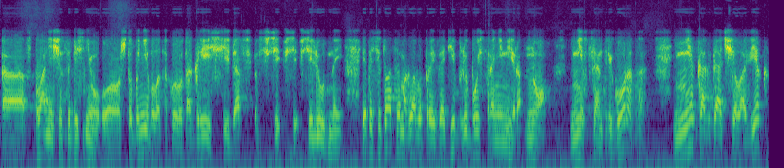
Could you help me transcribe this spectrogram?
в плане сейчас объясню, чтобы не было такой вот агрессии, да, все, все, вселюдной. Эта ситуация могла бы произойти в любой стране мира, но не в центре города, не когда человек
